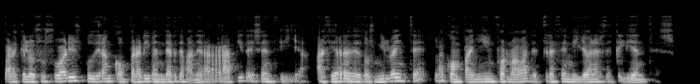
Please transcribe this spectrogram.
para que los usuarios pudieran comprar y vender de manera rápida y sencilla. A cierre de 2020, la compañía informaba de 13 millones de clientes.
